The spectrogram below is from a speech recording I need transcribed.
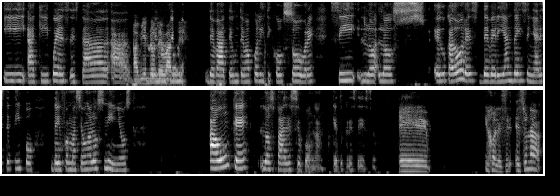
y aquí pues está ah, habiendo debate. Un debate, un tema político sobre si los educadores deberían de enseñar este tipo de información a los niños, aunque los padres se opongan. ¿Qué tú crees de eso? Eh, Híjoles, es una,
